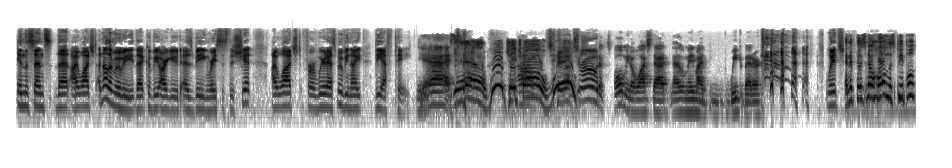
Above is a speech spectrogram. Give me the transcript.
in the sense that I watched another movie that could be argued as being racist as shit. I watched for Weird Ass Movie Night the FP. Yes. Yeah, woo, J. Tro, Oh, woo. J. You Tro. would have told me to watch that. That would made my week better. Which And if there's no homeless people,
